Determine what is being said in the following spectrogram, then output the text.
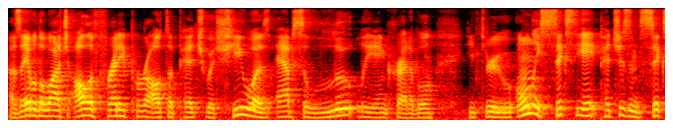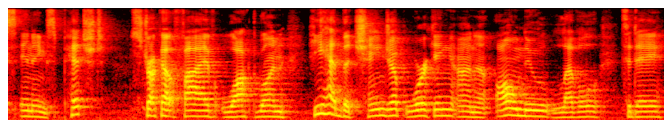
I was able to watch all of Freddy Peralta pitch, which he was absolutely incredible. He threw only 68 pitches in six innings pitched, struck out five, walked one. He had the changeup working on an all new level today.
